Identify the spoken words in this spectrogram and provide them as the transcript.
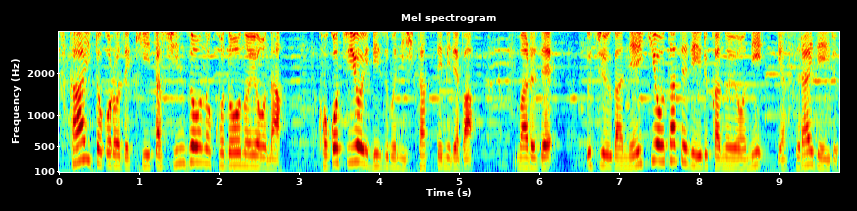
深いところで聞いた心臓の鼓動のような心地よいリズムに浸ってみればまるで宇宙が寝息を立てているかのように安らいでいる。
